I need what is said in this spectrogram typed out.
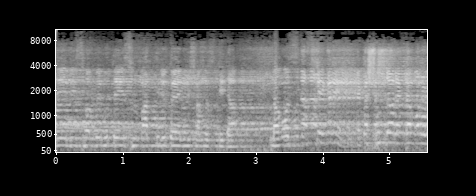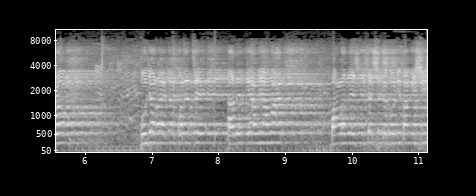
দেবী সর্বভূতেষু মাতৃত্বেন সংস্থিতা। নমস্কার। এখানে একটা সুন্দর একটা মনোরম পূজার আয়োজন করেছে। তাদেরকে আমি আমার বাংলাদেশ বিশেষ গণি বাগিসি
